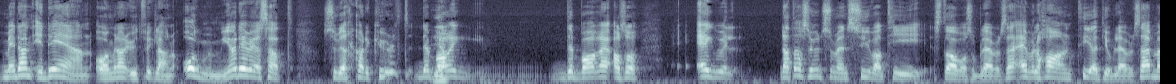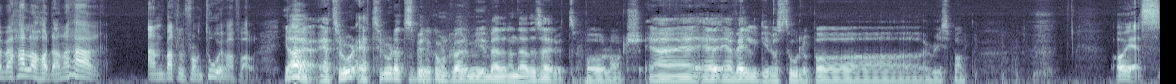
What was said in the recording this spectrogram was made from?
med den ideen og med den utvikleren, og med mye av det vi har sett, så virker det kult. Det er bare Det er bare Altså, jeg vil Dette ser ut som en syv av ti Star Wars-opplevelse. Jeg vil ha en ti av ti-opplevelse, men vil heller ha denne her enn Battlefront 2, i hvert fall. Ja, ja, jeg tror, jeg tror dette spillet kommer til å være mye bedre enn det det ser ut på launch. Jeg, jeg, jeg velger å stole på Respawn. Oh yes.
